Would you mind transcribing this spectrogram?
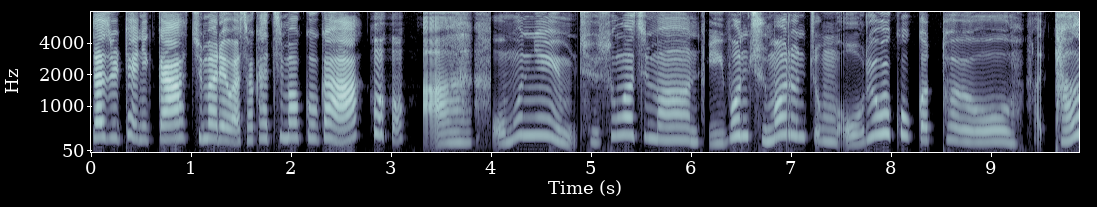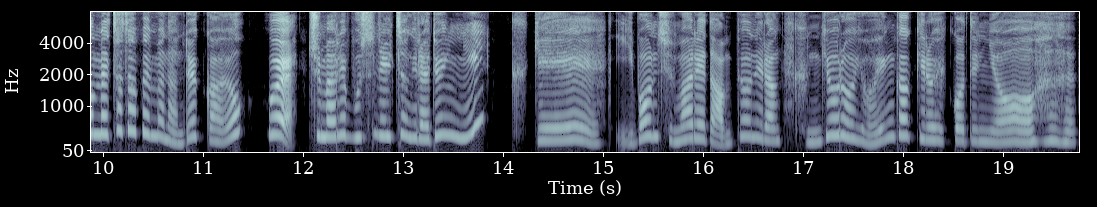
싸줄 테니까 주말에 와서 같이 먹고 가. 아, 어머님, 죄송하지만 이번 주말은 좀 어려울 것 같아요. 아, 다음에 찾아뵈면 안 될까요? 왜? 주말에 무슨 일정이라도 있니? 그게 이번 주말에 남편이랑 근교로 여행 가기로 했거든요.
